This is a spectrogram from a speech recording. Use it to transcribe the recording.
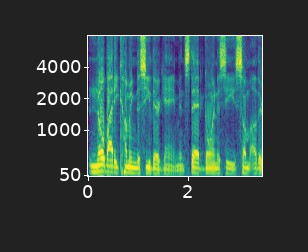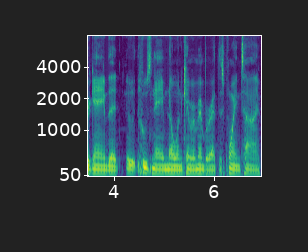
nobody coming to see their game, instead going to see some other game that whose name no one can remember at this point in time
